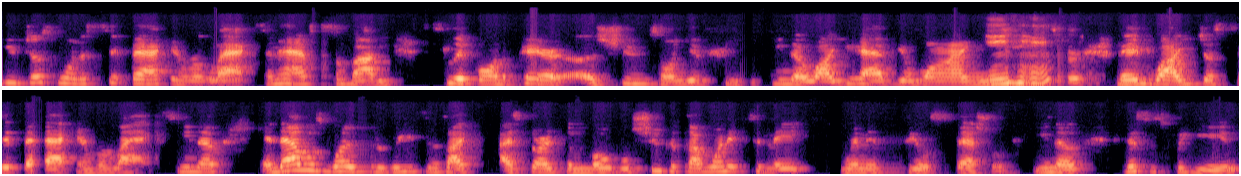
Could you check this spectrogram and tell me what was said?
you just want to sit back and relax and have somebody slip on a pair of shoes on your feet, you know, while you have your wine and mm-hmm. cheese, or maybe while you just sit back and relax, you know. And that was one of the reasons I, I started the mobile shoe because I wanted to make women feel special. You know, this is for you.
